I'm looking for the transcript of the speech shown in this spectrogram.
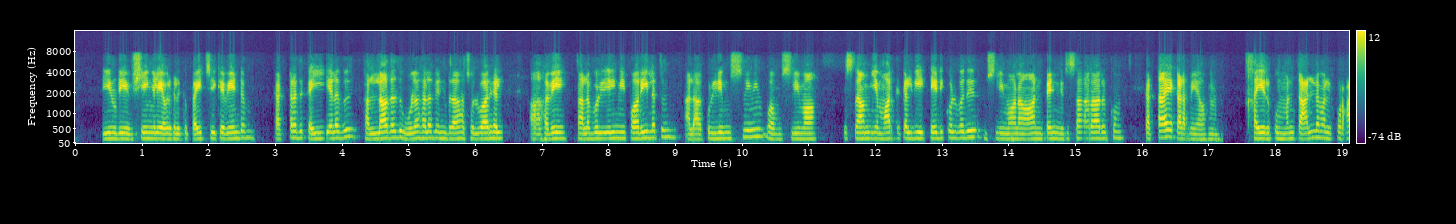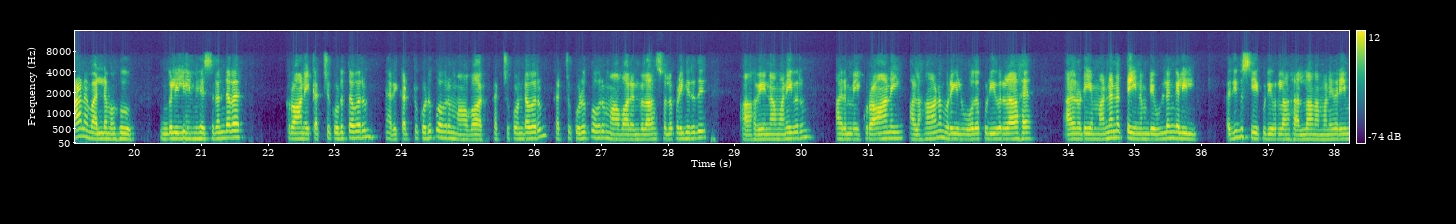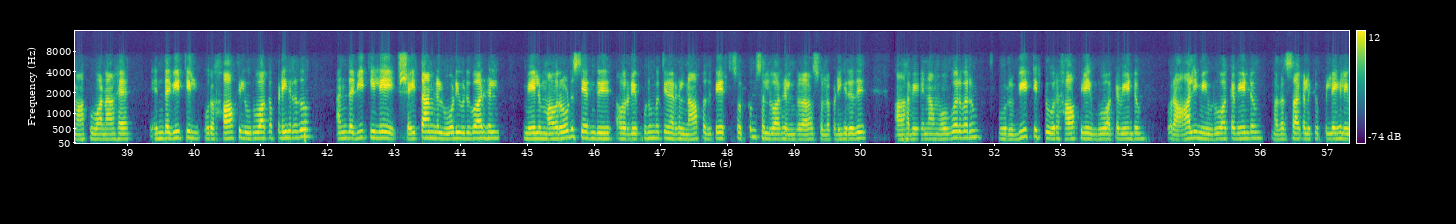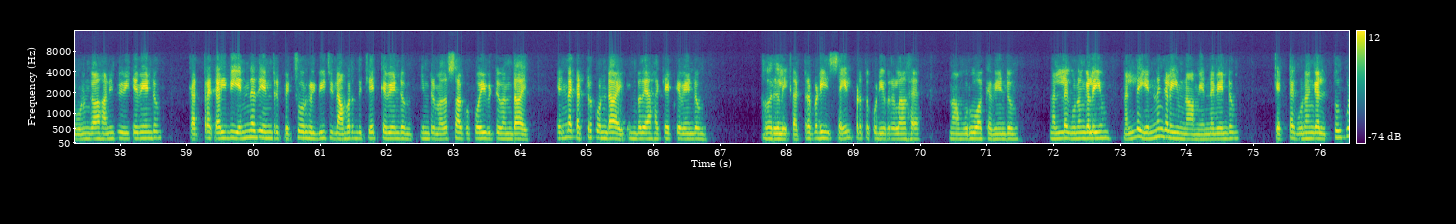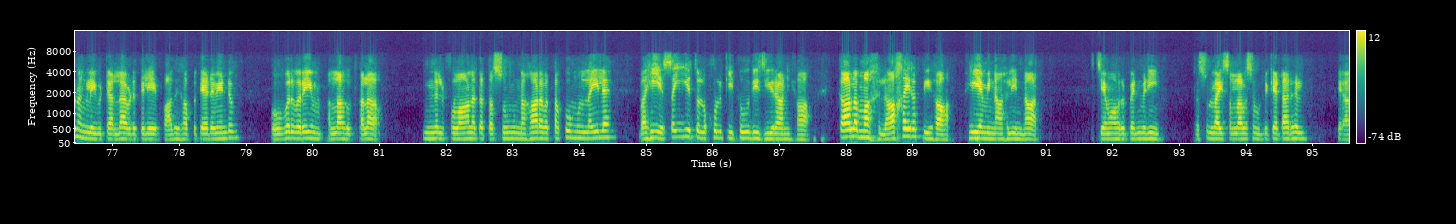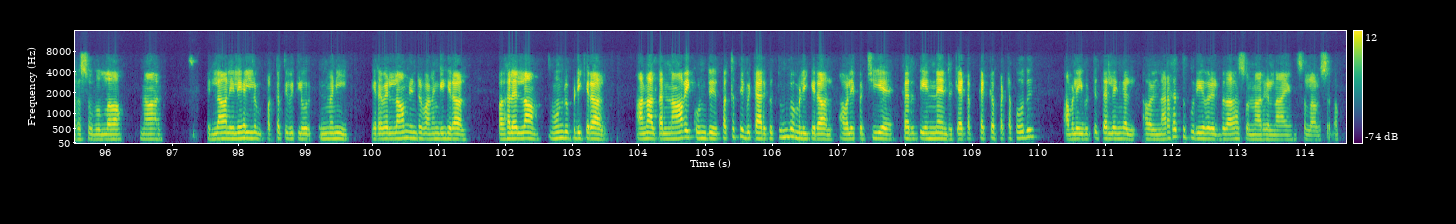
தீனுடைய விஷயங்களை அவர்களுக்கு பயிற்சிக்க வேண்டும். கற்றது கையளவு கல்லாதது உலகளவு என்பதாக சொல்வார்கள். ஆகவே தலபுல் இல்மி பாரீலத்துன் அலா குல்லி முஸ்லிமும் முஸ்லிமா. இஸ்லாமிய மார்க்க கல்வியை தேடிக்கொள்வது முஸ்லிமான ஆண் பெண் இருசாராருக்கும் கட்டாய கடமையாகும். ஹயருக்கும் மண் தல்லமல் குரான வல்லமகு உங்களிலே மிக சிறந்தவர். குரானை கற்றுக் கொடுத்தவரும் அதை கற்றுக் கொடுப்பவரும் ஆவார். கற்றுக்கொண்டவரும் கற்றுக் கொடுப்பவரும் ஆவார் என்பதாக சொல்லப்படுகிறது. ஆகவே நாம் அனைவரும் அருமை குரானை அழகான முறையில் ஓதக்கூடியவர்களாக அதனுடைய மன்னனத்தை நம்முடைய உள்ளங்களில் பதிவு செய்யக்கூடியவர்களாக அல்லாஹ் நம் அனைவரையும் ஆக்குவானாக. எந்த வீட்டில் ஒரு ஹாஃபில் உருவாக்கப்படுகிறதோ அந்த வீட்டிலே ஷைத்தான்கள் ஓடி விடுவார்கள் மேலும் அவரோடு சேர்ந்து அவருடைய குடும்பத்தினர்கள் நாற்பது பேர் சொர்க்கம் செல்வார்கள் என்பதாக சொல்லப்படுகிறது. ஆகவே நாம் ஒவ்வொருவரும் ஒரு வீட்டிற்கு ஒரு ஹாஃபிலை உருவாக்க வேண்டும் ஒரு ஆலிமை உருவாக்க வேண்டும் மதர்சாக்களுக்கு பிள்ளைகளை ஒழுங்காக அனுப்பி வைக்க வேண்டும் கற்ற கல்வி என்னது என்று பெற்றோர்கள் வீட்டில் அமர்ந்து கேட்க வேண்டும் இன்று மதர்சாக்கு போய்விட்டு வந்தாய் என்ன கற்றுக்கொண்டாய் என்பதையாக கேட்க வேண்டும். அவர்களை கற்றபடி செயல்படுத்தக்கூடியவர்களாக நாம் உருவாக்க வேண்டும். நல்ல குணங்களையும் நல்ல எண்ணங்களையும் நாம் எண்ண வேண்டும். கெட்ட குணங்கள் துர்க்குணங்களை விட்டு அல்லாவிடத்திலே பாதுகாப்பு தேட வேண்டும். ஒவ்வொருவரையும் அல்லாஹு தலா இன்னல் புலானத தசும் நகாரவ தக்குமுல் லைல வஹிய சையத்துல் குல்கி தூதி ஜீரானிஹா. காலமஹ் லாஹைர பிஹா அகலின்னார் நிச்சயமாக நார். நிச்சயமா ஒரு பெண்மணி ரசூல்லாய் சல்லாஹ் கேட்டார்கள் யா ரசூலுல்லா நான் எல்லா நிலைகளிலும் பக்கத்து வீட்டில் ஒரு பெண்மணி இரவெல்லாம் நின்று வணங்குகிறாள். பகலெல்லாம் நோன்பு பிடிக்கிறாள். ஆனால் தன் நாவை கொண்டு பக்கத்து வீட்டாருக்கு துன்பம் அளிக்கிறாள். அவளை பற்றிய கருத்து என்ன என்று கேட்ட கேட்கப்பட்ட போது அவளை விட்டு தள்ளுங்கள். அவள் நரகத்துக்குரியவர் என்பதாக சொன்னார்கள் நாயகம் சொல்லால்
